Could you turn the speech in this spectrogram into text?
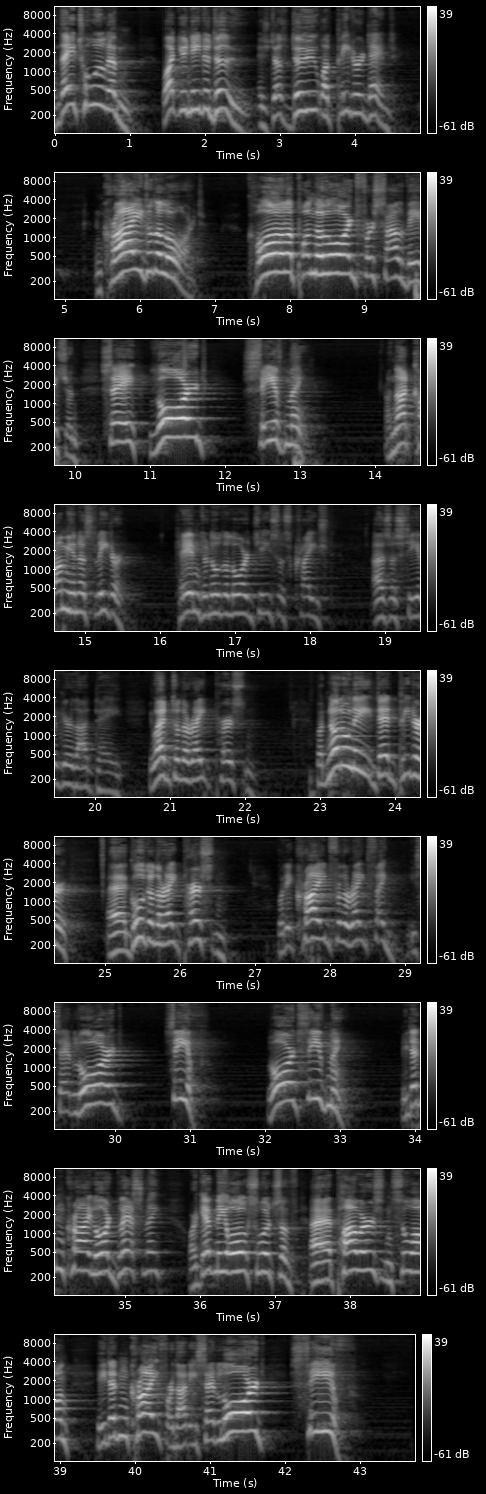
And they told him, What you need to do is just do what Peter did and cry to the Lord. Call upon the Lord for salvation. Say, Lord, save me. And that communist leader came to know the Lord Jesus Christ as a Savior that day. He went to the right person. But not only did Peter uh, go to the right person, but he cried for the right thing. He said, Lord, save. Lord, save me. He didn't cry, Lord, bless me, or give me all sorts of uh, powers and so on. He didn't cry for that. He said, Lord, save.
